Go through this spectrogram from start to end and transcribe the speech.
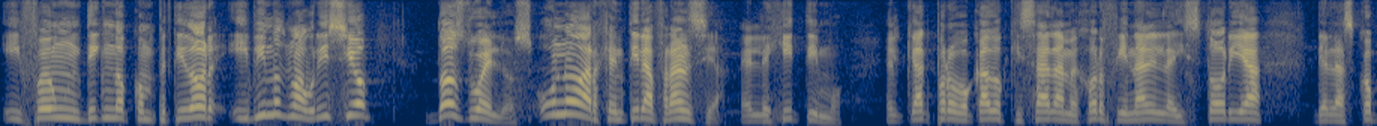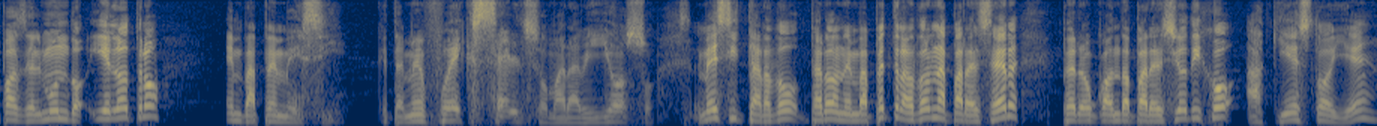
y fue un digno competidor. Y vimos, Mauricio, dos duelos. Uno, Argentina-Francia, el legítimo, el que ha provocado quizá la mejor final en la historia de las Copas del Mundo. Y el otro, Mbappé-Messi que también fue excelso, maravilloso. Messi tardó, perdón, Mbappé tardó en aparecer, pero cuando apareció dijo, aquí estoy, ¿eh?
